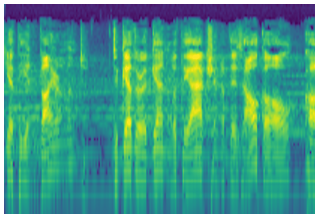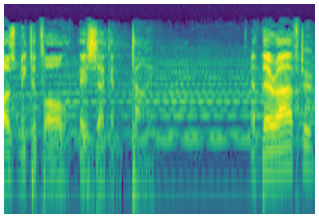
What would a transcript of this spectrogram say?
Yet the environment, together again with the action of this alcohol, caused me to fall a second time. And thereafter,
